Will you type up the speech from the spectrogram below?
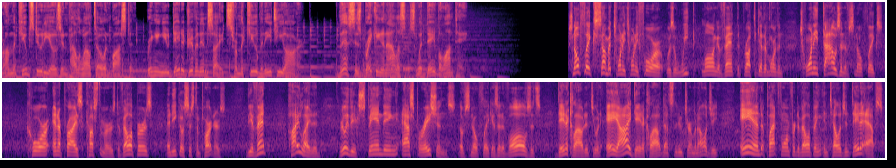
from the Cube studios in Palo Alto and Boston, bringing you data-driven insights from the Cube and ETR. This is Breaking Analysis with Dave Vellante. Snowflake Summit 2024 was a week-long event that brought together more than 20,000 of Snowflake's core enterprise customers, developers, and ecosystem partners. The event highlighted really the expanding aspirations of Snowflake as it evolves its data cloud into an AI data cloud, that's the new terminology, and a platform for developing intelligent data apps.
